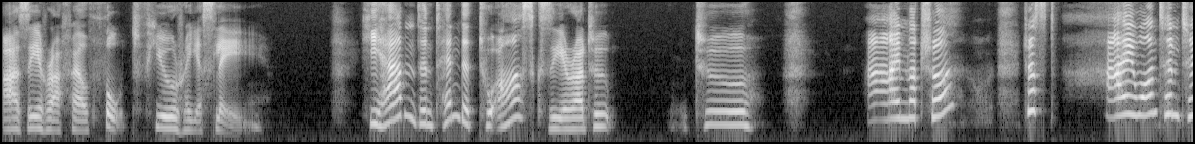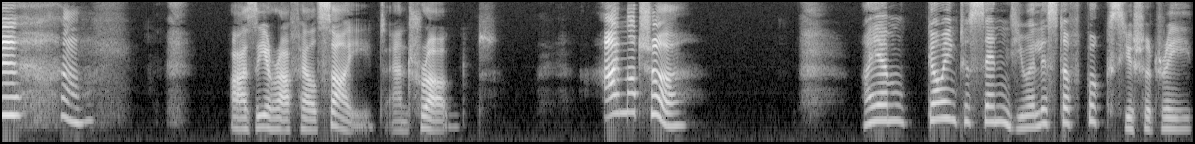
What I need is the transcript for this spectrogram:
Aziraphale thought furiously. He hadn't intended to ask Zira to. to. I'm not sure. Just, I want him to. Hmm. Aziraphale sighed and shrugged. I'm not sure. I am going to send you a list of books you should read.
